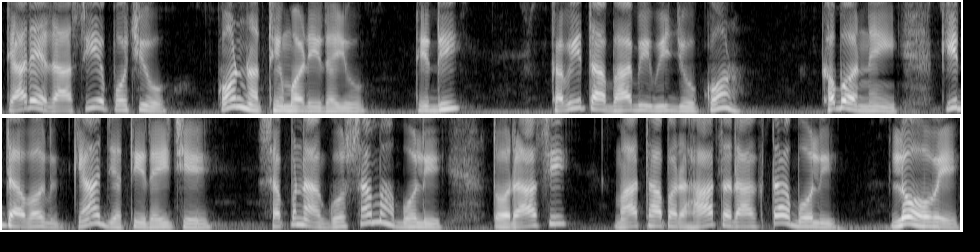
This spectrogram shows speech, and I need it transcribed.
ત્યારે રાશિએ પૂછ્યું, કોણ નથી મળી રહ્યું? દીદી કવિતા ભાભી બીજું કોણ? ખબર નહીં. કીધા વગર ક્યાં જતી રહી છે? સપના ગુસ્સામાં બોલી, તો રાશિ, માથા પર હાથ રાખતા બોલી, લો હવે,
